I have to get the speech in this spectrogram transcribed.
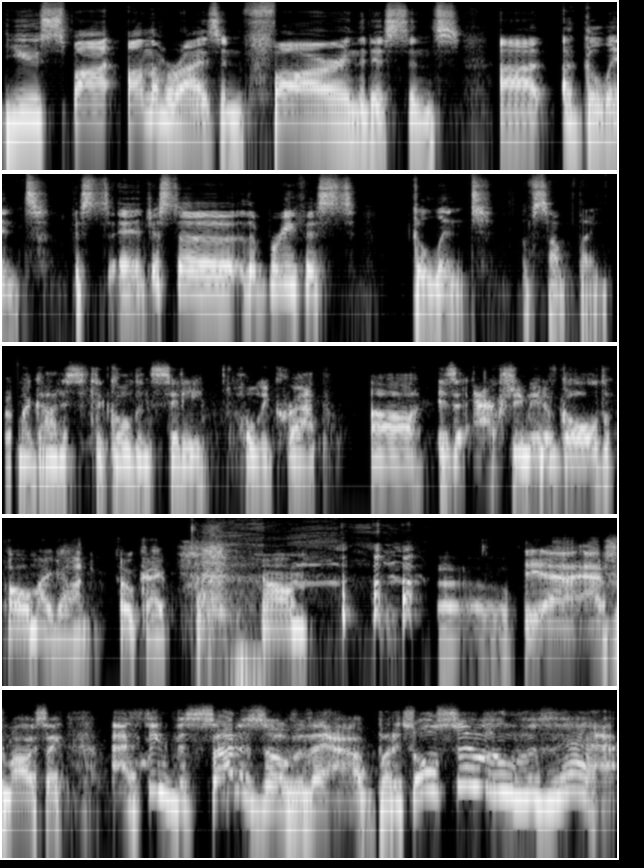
you spot on the horizon, far in the distance, uh, a glint, just uh, just a the briefest glint of something. Oh my god, is it the Golden City? Holy crap. Uh, is it actually made of gold? Oh my god. Okay. Um, Uh oh. yeah, Adramalik's like, I think the sun is over there, but it's also over there.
